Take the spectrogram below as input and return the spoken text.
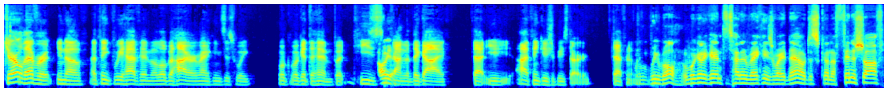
gerald everett you know i think we have him a little bit higher in rankings this week we'll, we'll get to him but he's Oh, yeah. kind of the guy that you i think you should be starting definitely We will. We're going to get into tight end rankings right now. Just going to finish off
